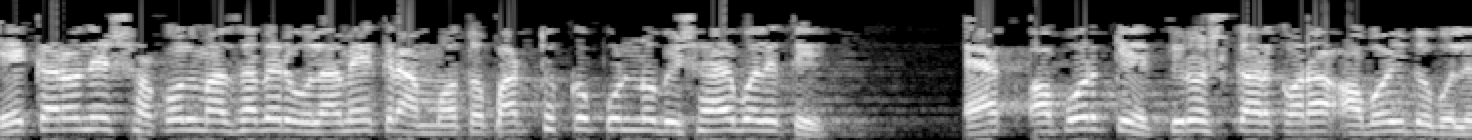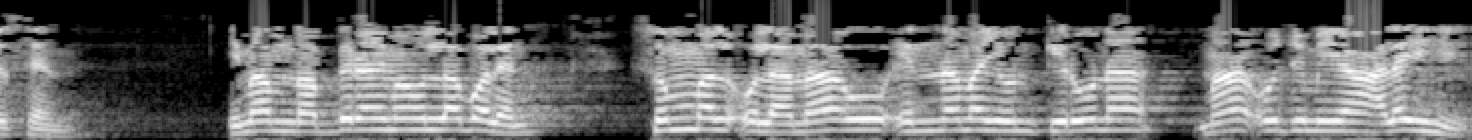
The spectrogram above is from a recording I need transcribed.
এ কারণে সকল মাঝাবের উলামেকরাম মত পার্থক্যপূর্ণ বিষয়াবলিতে এক অপরকে তিরস্কার করা অবৈধ বলেছেন। ইমাম নব্বির রহমাউল্লাহ বলেন, সুম্মাল উলামা উ ইন্নামা ইউনকিরুনা মা উজমিয়া আলাইহি,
